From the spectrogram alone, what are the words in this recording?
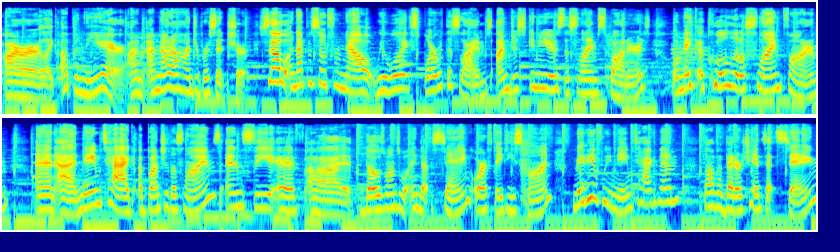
are like up in the air. I'm, I'm not 100% sure. So an episode from now, we will explore with the slimes. I'm just gonna use the slime spawners. We'll make a cool little slime farm and uh, name tag a bunch of the slimes and see if uh, those ones will end up staying or if they despawn. Maybe if we name tag them, they'll have a better chance at staying.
